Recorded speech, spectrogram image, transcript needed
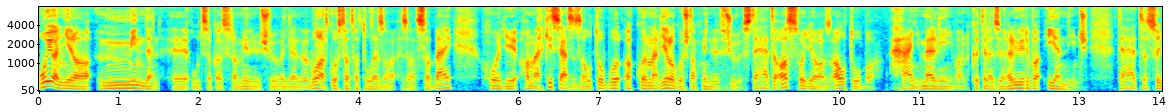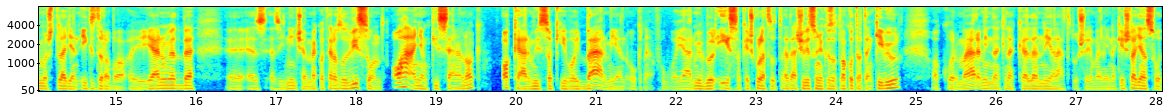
Olyannyira minden útszakaszra minősül, vagy vonatkoztatható ez a, ez a szabály, hogy ha már kiszállsz az autóból, akkor már gyalogosnak minősülsz. Tehát az, hogy az autóba hány mellény van kötelezően előírva, ilyen nincs. Tehát az, hogy most legyen x darab a járművedbe, ö, ez, ez így nincsen meghatározva. Viszont ahányan kiszállnak, akár műszaki, vagy bármilyen oknál fogva járműből észak és korlátozott látási viszonyok között lakottatán kívül, akkor már mindenkinek kell lennie a láthatósága mellének. És legyen szó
